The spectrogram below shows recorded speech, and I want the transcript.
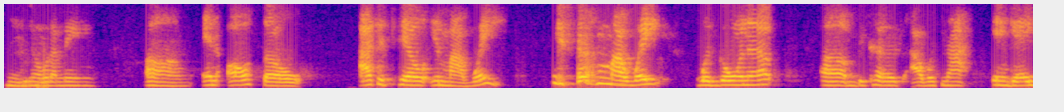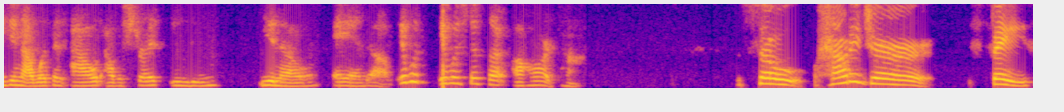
You know what I mean? Um, and also, I could tell in my weight, my weight was going up um, because I was not engaging. I wasn't out. I was stress eating, you know, and um, it was it was just a, a hard time. So, how did your faith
